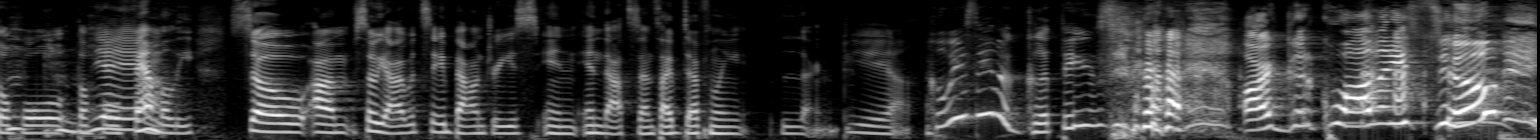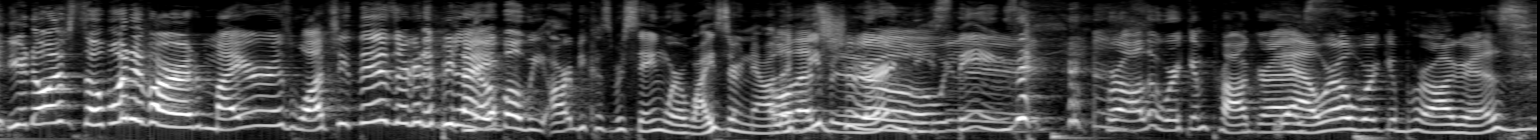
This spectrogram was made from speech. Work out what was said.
the whole the. Yeah, whole yeah. family. So um so yeah, I would say boundaries in in that sense. I've definitely learned. Yeah. Could we say the good things are good qualities too? You know, if someone, if our admirer is watching this, they're gonna be like, no, but we are because we're saying we're wiser now. Oh, like we've true. learned these We things. learned. we're all a work in progress. "Yeah, we're a work in progress."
